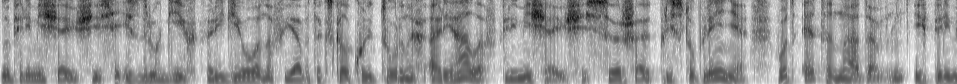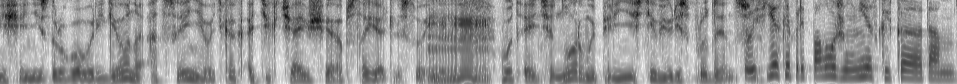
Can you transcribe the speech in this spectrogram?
но перемещающиеся из других регионов, я бы так сказал, культурных ареалов, перемещающиеся, совершают преступления, вот это надо, их перемещение из другого региона, оценивать как отягчающее обстоятельство. И mm-hmm. вот эти нормы перенести в юриспруденцию. То есть, если, предположим, несколько там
